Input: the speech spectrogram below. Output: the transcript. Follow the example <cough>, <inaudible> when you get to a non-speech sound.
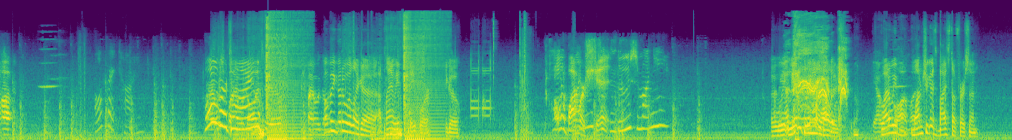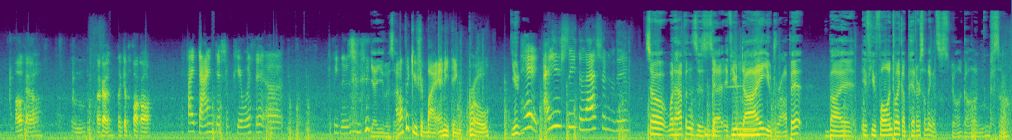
Uh, Overtime. Overtime! What planet we But we go to a, like a, a planet we have to pay for to go. Pay wanna buy more shit. Lose money? Uh, we, we have three hundred dollars. <laughs> Yeah, Why don't we? have a lot of money. Why don't you guys buy stuff first then? Okay. Mm, okay, then get the fuck off. If I die and disappear with it, uh, do we lose? <laughs> Yeah, you lose it. I don't think you should buy anything, bro. You. hey, I usually the last one to live. So what happens is that if you mm. die, you drop it, but if you fall into like a pit or something, it's go- gone. So,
